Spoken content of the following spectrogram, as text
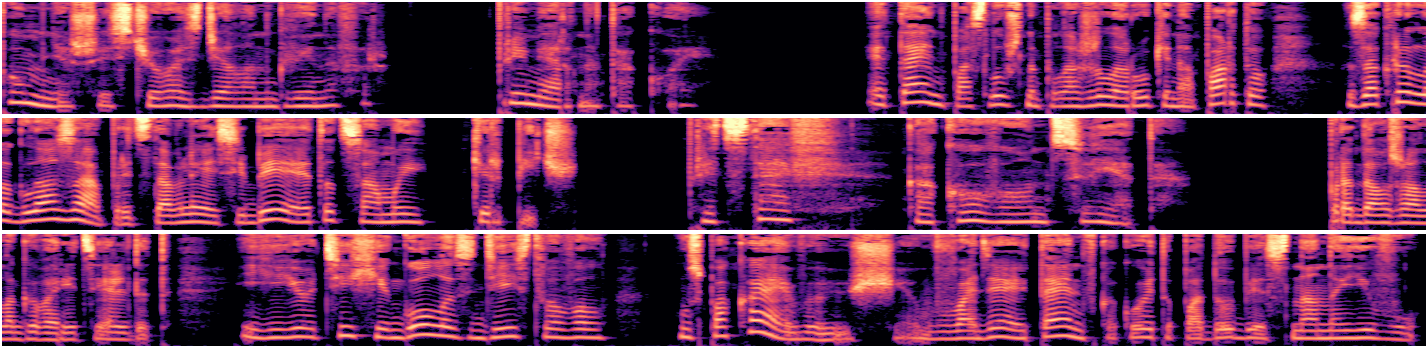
Помнишь, из чего сделан Гвинефер? Примерно такой. Этайн послушно положила руки на парту, закрыла глаза, представляя себе этот самый кирпич. «Представь, какого он цвета», — продолжала говорить Эльдет, её тихий голос действовал успокаивающе, вводя Этайн в какое-то подобие сна наяву.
